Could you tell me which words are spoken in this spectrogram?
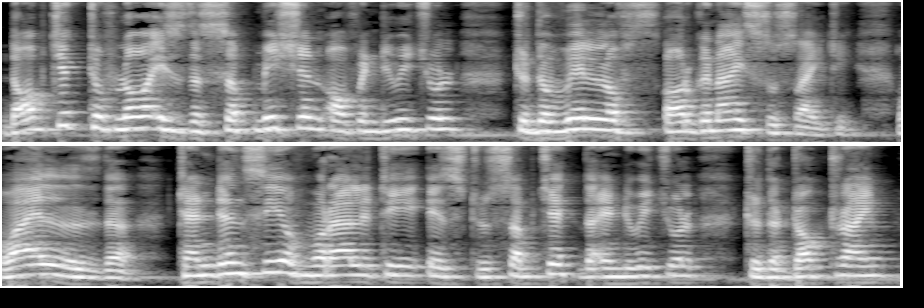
The object of law is the submission of individual to the will of organized society, while the tendency of morality is to subject the individual to the doctrine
